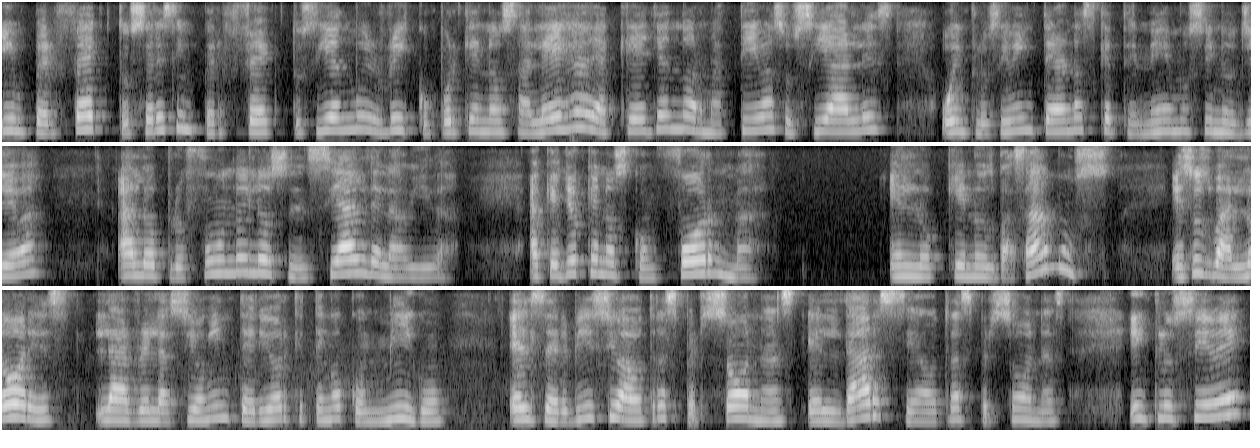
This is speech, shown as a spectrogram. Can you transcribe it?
imperfectos, seres imperfectos, y es muy rico porque nos aleja de aquellas normativas sociales o inclusive internas que tenemos y nos lleva a lo profundo y lo esencial de la vida, aquello que nos conforma, en lo que nos basamos, esos valores, la relación interior que tengo conmigo, el servicio a otras personas, el darse a otras personas, inclusive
